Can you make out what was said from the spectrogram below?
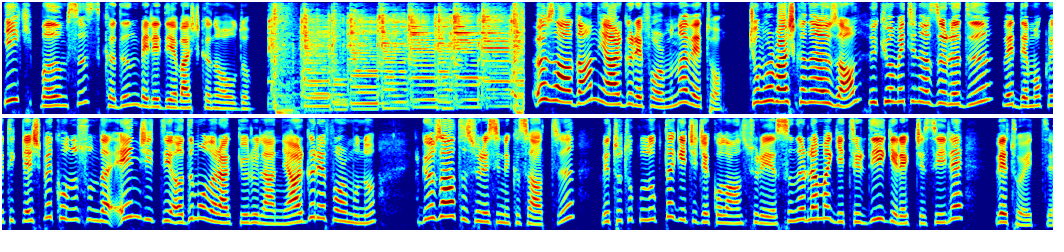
ilk bağımsız kadın belediye başkanı oldu. Özal'dan yargı reformuna veto. Cumhurbaşkanı Özal, hükümetin hazırladığı ve demokratikleşme konusunda en ciddi adım olarak görülen yargı reformunu gözaltı süresini kısalttı ve tutuklulukta geçecek olan süreye sınırlama getirdiği gerekçesiyle veto etti.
